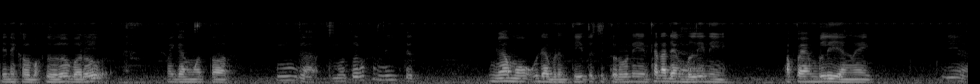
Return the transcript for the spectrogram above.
Dia naik kolbak dulu baru megang motor. Enggak motor kan diikat nggak mau udah berhenti terus diturunin. Kan ada yang beli nih. Apa yang beli yang naik? Iya.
